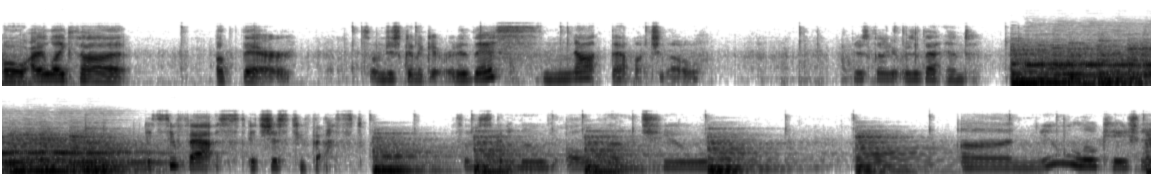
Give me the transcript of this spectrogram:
Oh, I like that up there. So I'm just gonna get rid of this. Not that much though. I'm just gonna get rid of that end. It's too fast. It's just too fast. So I'm just gonna move all of them to a new location.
